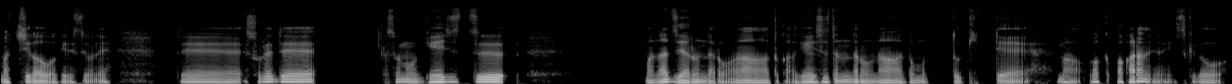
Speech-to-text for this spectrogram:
まあ、違うわけですよね。で、それで、その芸術、まあ、なぜやるんだろうなとか、芸術ってなんだろうなと思った時って、まあ、わかわからないんですけど、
